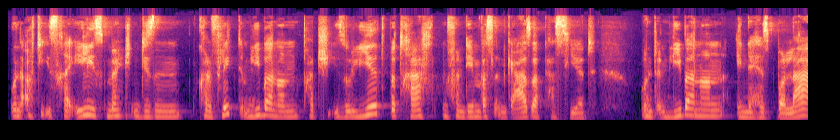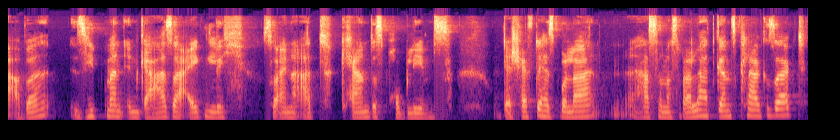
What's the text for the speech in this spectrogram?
und auch die Israelis möchten diesen Konflikt im Libanon praktisch isoliert betrachten von dem, was in Gaza passiert. Und im Libanon, in der Hezbollah aber, sieht man in Gaza eigentlich so eine Art Kern des Problems. Der Chef der Hezbollah, Hassan Nasrallah, hat ganz klar gesagt,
